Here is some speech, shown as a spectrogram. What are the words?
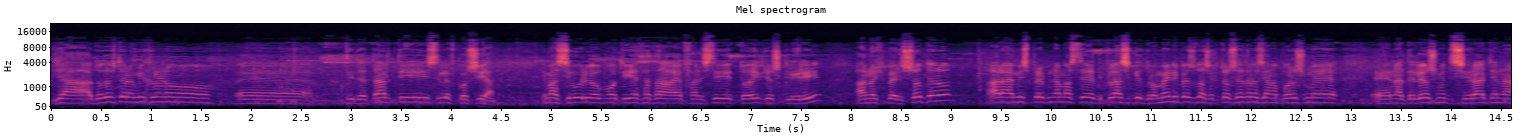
για το δεύτερο ημίχρονο την Τετάρτη στη Λευκοσία. Είμαστε σίγουροι ότι η ΕΘΑ θα εμφανιστεί το ίδιο σκληρή, αν όχι περισσότερο. Άρα εμείς πρέπει να είμαστε διπλά συγκεντρωμένοι παίζοντας εκτός έδρας για να μπορέσουμε ε, να τελειώσουμε τη σειρά και να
